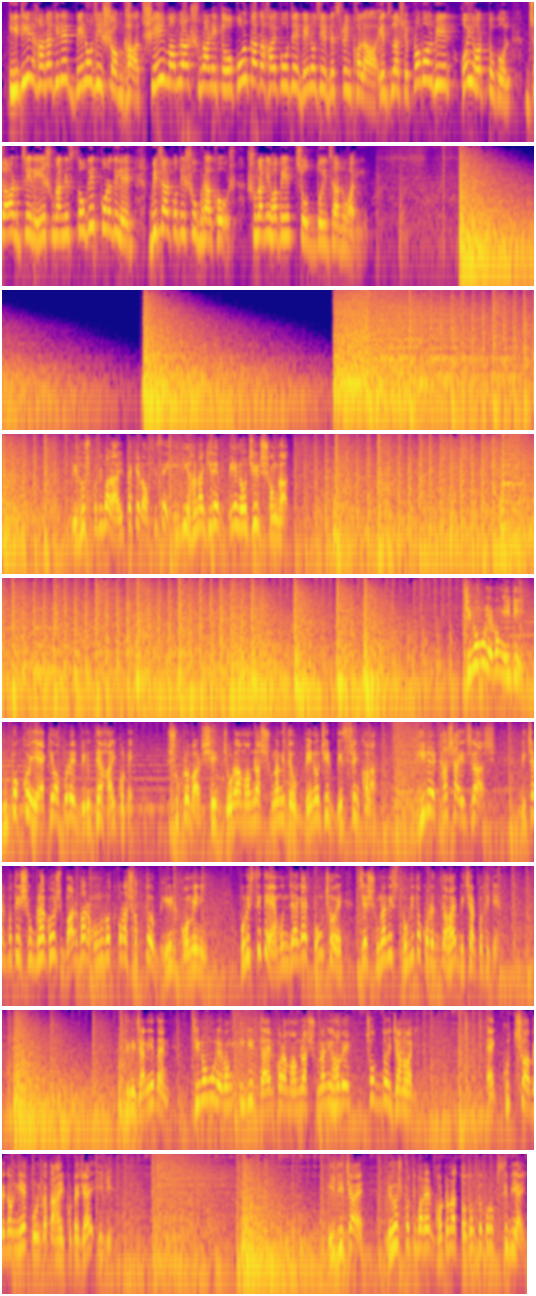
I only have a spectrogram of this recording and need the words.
ইডির হানাঘিরে বেনজির সংঘাত, সেই মামলার শুনানিতেও কলকাতা হাইকোর্টে বেনজির বিশৃঙ্খলা। এজলাসে প্রবল ভিড় হই হট্টগোল যার জেরে শুনানি স্থগিত করে দিলেন বিচারপতি শুভ্রা ঘোষ। শুনানি হবে চোদ্দই জানুয়ারি। বৃহস্পতিবার আইপ্যাকের অফিসে ইডি হানা ঘিরে বেনজির সংঘাত। তৃণমূল এবং ইডি দুপক্ষই একে অপরের বিরুদ্ধে হাইকোর্টে। শুক্রবার সেই জোড়া মামলার শুনানিতেও বেনজির বিশৃঙ্খলা। ভিড়ে ঠাসা এজলাস বিচারপতি শুভ্রা ঘোষ বারবার অনুরোধ করা সত্ত্বেও ভিড় কমেনি। পরিস্থিতি এমন জায়গায় পৌঁছয় যে শুনানি স্থগিত করে দিতে হয় বিচারপতিকে। তিনি জানিয়ে দেন, তৃণমূল এবং ইডির দায়ের করা মামলার শুনানি হবে চোদ্দই জানুয়ারি। এক গুচ্ছ আবেদন নিয়ে কলকাতা হাইকোর্টে যায় ইডি। ইডি চায় বৃহস্পতিবারের ঘটনার তদন্ত করুক সিবিআই।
